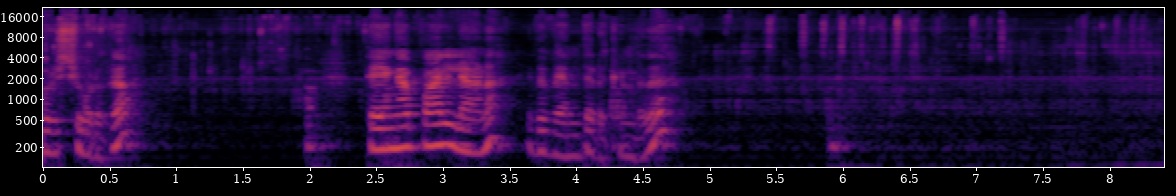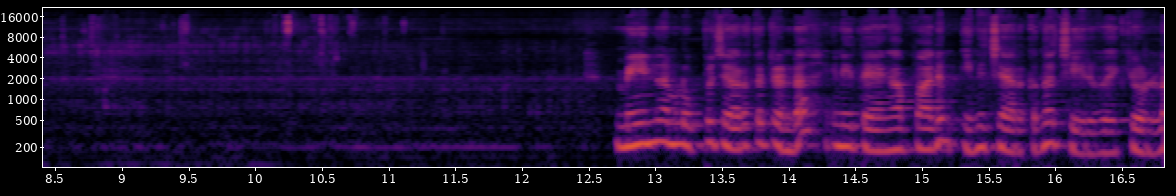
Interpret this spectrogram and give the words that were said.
ഒഴിച്ചു കൊടുക്കാം. തേങ്ങാപ്പാലിലാണ് ഇത് വെന്തെടുക്കേണ്ടത്. മീൻ നമ്മൾ ഉപ്പ് ചേർത്തിട്ടുണ്ട്. ഇനി തേങ്ങാപ്പാലും ഇനി ചേർക്കുന്ന ചേരുവയ്ക്കുള്ള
